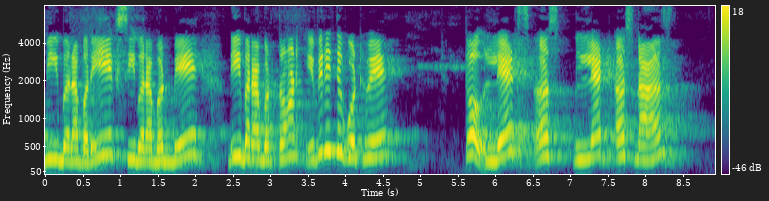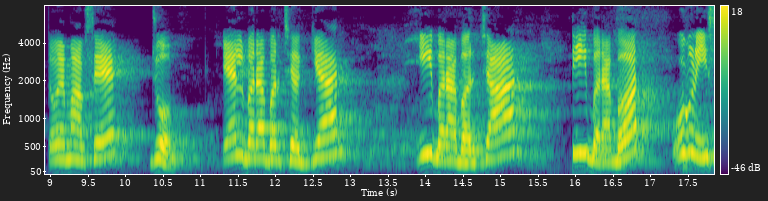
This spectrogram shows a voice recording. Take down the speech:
બી બરાબર એક, સી બરાબર બે, ડી બરાબર ત્રણ એવી રીતે ગોઠવે. તો let's us let us dance તો એમાં આવશે જુઓ એલ બરાબર છે અગિયાર ઈ બરાબર ચાર ટી બરાબર ઓગણીસ.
